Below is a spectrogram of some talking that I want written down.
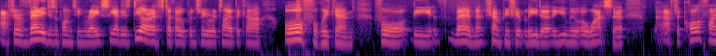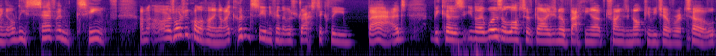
after a very disappointing race. He had his DRS stuck open, so he retired the car. Awful weekend for the then championship leader, Ayumu Iwasa after qualifying only 17th. And I was watching qualifying and I couldn't see anything that was drastically bad because you know there was a lot of guys you know backing up trying to not give each other a toe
